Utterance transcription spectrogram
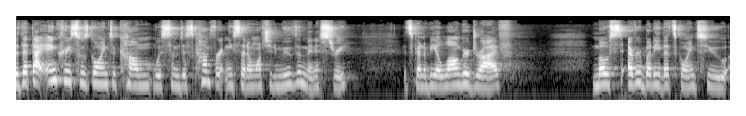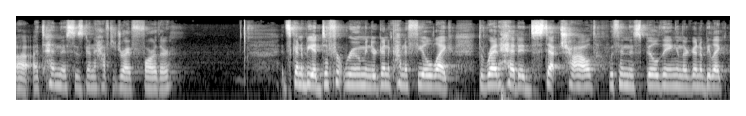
but that that increase was going to come with some discomfort. And he said i want you to move the ministry. It's going to be a longer drive. Most everybody that's going to uh, attend this is going to have to drive farther. It's going to be a different room, and you're going to kind of feel like the redheaded stepchild within this building, and they're going to be like,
